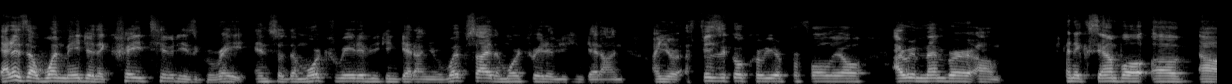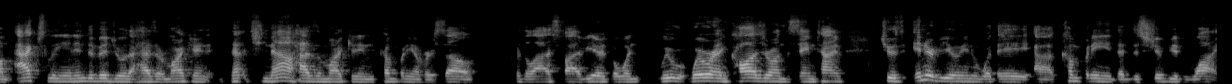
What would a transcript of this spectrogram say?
that is that one major that creativity is great and so the more creative you can get on your website the more creative you can get on on your physical career portfolio i remember um, an example of um, actually an individual that has a marketing that she now has a marketing company of herself for the last five years but when we were, we were in college around the same time she was interviewing with a uh, company that distributed wine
